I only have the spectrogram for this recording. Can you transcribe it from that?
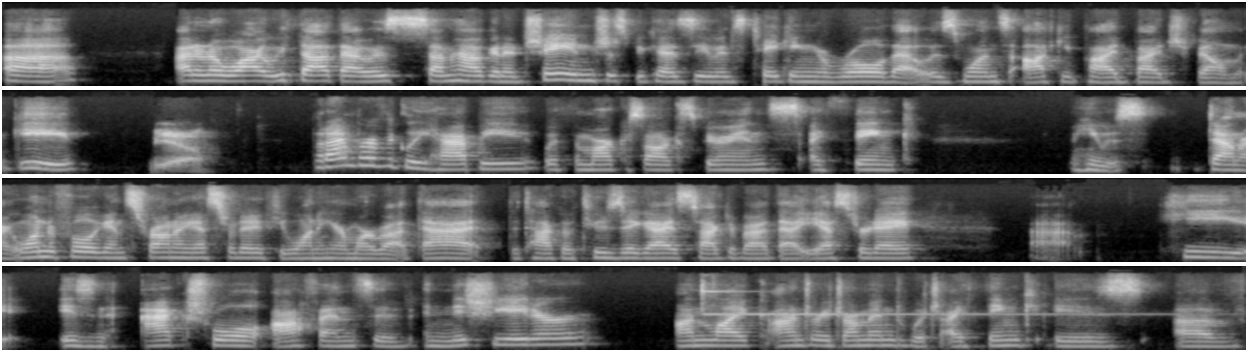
Uh, I don't know why we thought that was somehow going to change just because he was taking a role that was once occupied by JaVale McGee. Yeah. But I'm perfectly happy with the Marc Gasol experience. I think he was downright wonderful against Toronto yesterday. If you want to hear more about that, the Taco Tuesday guys talked about that yesterday. Um, he is an actual offensive initiator, unlike Andre Drummond, which I think is of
